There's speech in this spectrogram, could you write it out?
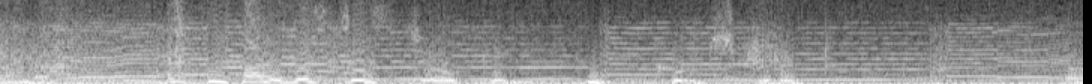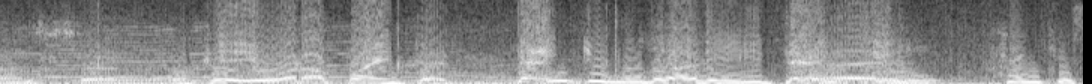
I was just joking. Good spirit sir okay your appointed thank you முதலாளி தேங்க்யூ Thank you,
